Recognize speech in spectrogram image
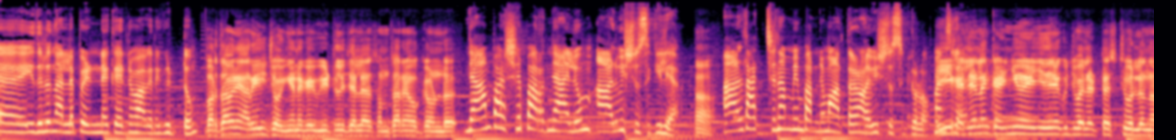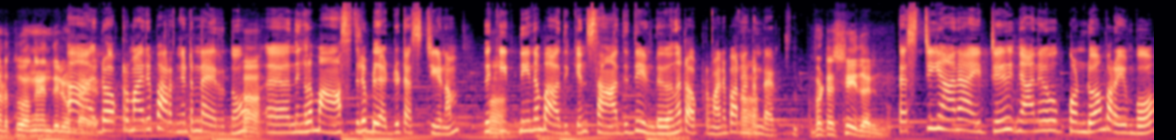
ഇതിൽ നല്ല പെണ്ണിനൊക്കെ എന്റെ മകന് കിട്ടും. ഭർത്താവിനെ അറിയിച്ചോ ഇങ്ങനെയൊക്കെ വീട്ടിൽ ചില സംസാരമൊക്കെ ഉണ്ട്? ഞാൻ പക്ഷെ പറഞ്ഞാലും ആൾ വിശ്വസിക്കില്ല. ആ. ആളുടെ അച്ഛനും അമ്മയും പറഞ്ഞു മാത്രമേ ആൾ വിശ്വസിക്കുള്ളൂ. ഈ മനസ്സിലായോ? കല്യാണം കഴിഞ്ഞു കഴിഞ്ഞ് ഇതിനെ കുറിച്ച് വല്ല ടെസ്റ്റ് വല്ലതും നടത്തുവോ? അങ്ങനെ എന്തെങ്കിലും ആ ഉണ്ടായോ? ഡോക്ടർമാര് പറഞ്ഞിട്ടുണ്ടായിരുന്നു. ആ. നിങ്ങൾ മാസത്തിൽ ബ്ലഡ് ടെസ്റ്റ് ചെയ്യണം. ഇത്. കിഡ്നീനെ ബാധിക്കാൻ സാധ്യതയുണ്ട് എന്ന് ഡോക്ടർമാര് പറഞ്ഞിട്ടുണ്ടായിരുന്നു. അപ്പൊ ടെസ്റ്റ് ചെയ്തായിരുന്നു? ടെസ്റ്റ് ചെയ്യാനായിട്ട് ഞാൻ കൊണ്ടുപോകാൻ പറയുമ്പോൾ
